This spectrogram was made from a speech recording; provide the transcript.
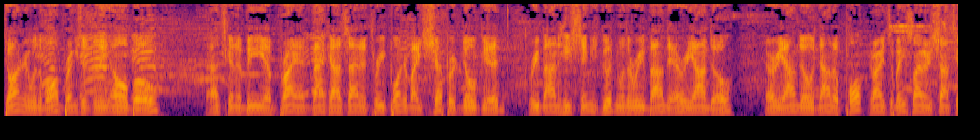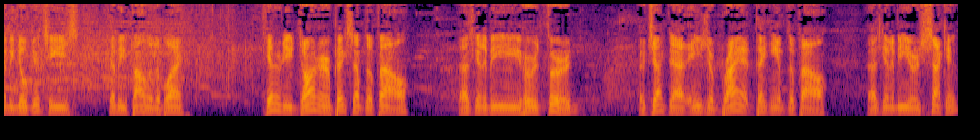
Darner with the ball. Brings it to the elbow. That's going to be uh, Bryant back outside a three pointer by Shepard. No good. Rebound Hastings. Gooden with a rebound to Ariando. Ariando down to Polk. Drives the baseline. Her shot's going to be no good. She's going to be fouled in the play. Kennedy Darner picks up the foul. That's going to be her third. Check that. Asia Bryant picking up the foul. That's going to be her second.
